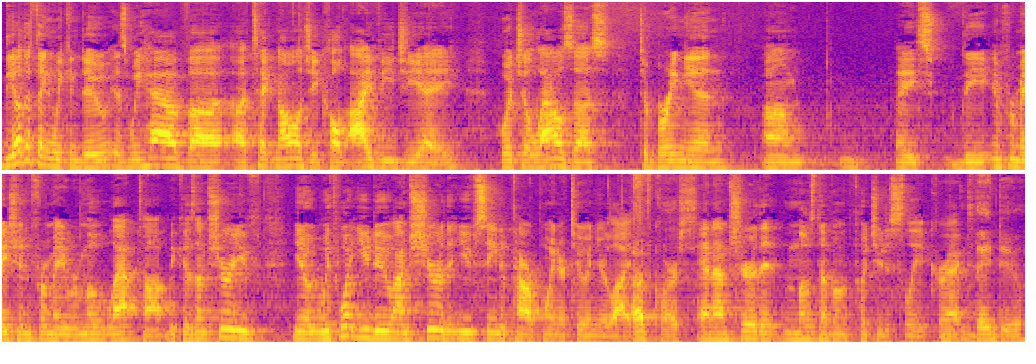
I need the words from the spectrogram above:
the other thing we can do is we have uh, a technology called iVGA, which allows us to bring in um, a the information from a remote laptop. Because I'm sure you've, you know, with what you do, I'm sure that you've seen a PowerPoint or two in your life, Of course. and I'm sure that most of them put you to sleep. Correct? They do.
